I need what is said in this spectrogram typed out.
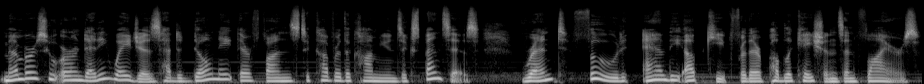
Members who earned any wages had to donate their funds to cover the commune's expenses rent, food, and the upkeep for their publications and flyers.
